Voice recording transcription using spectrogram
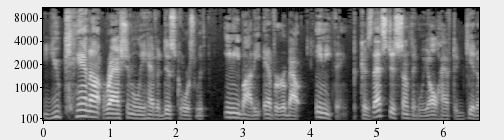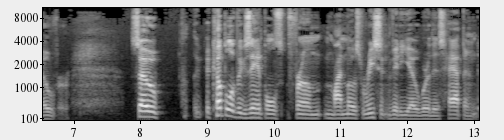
you cannot rationally have a discourse with anybody ever about anything because that's just something we all have to get over. So, a couple of examples from my most recent video where this happened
